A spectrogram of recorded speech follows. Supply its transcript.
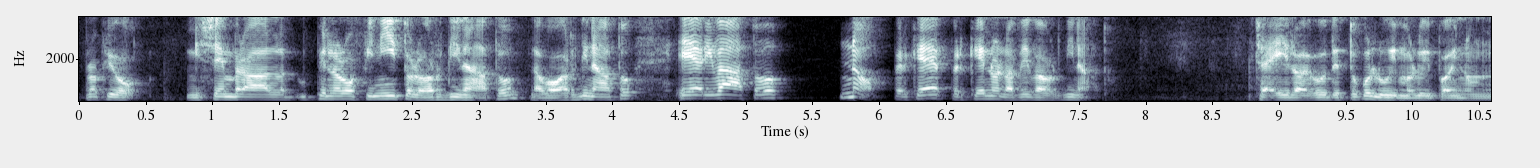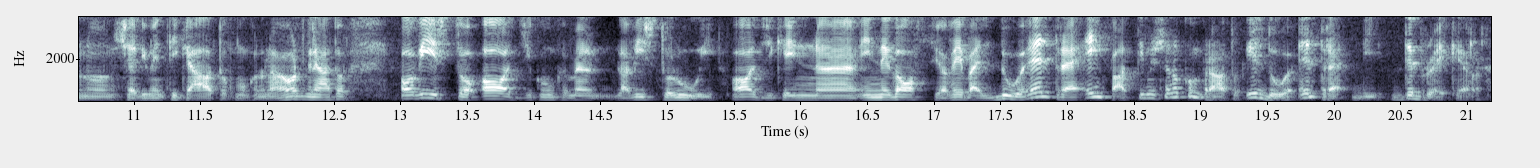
proprio mi sembra appena l'ho finito l'ho ordinato, l'avevo ordinato, è arrivato? No, perché? Perché non l'aveva ordinato cioè io l'avevo detto con lui ma lui poi non, non si è dimenticato comunque non l'aveva ordinato. Ho visto oggi comunque l'ha visto lui oggi che in, in, negozio aveva il 2 e il 3 e infatti mi sono comprato il 2 e il 3 di The Breaker.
